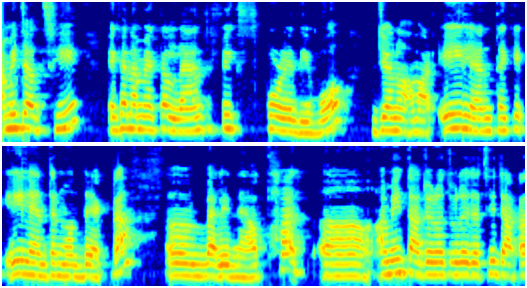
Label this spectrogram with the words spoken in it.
আমি চাচ্ছি এখানে আমি একটা ল্যান্থ ফিক্স করে দিব, যেন আমার এই ল্যান্থ থেকে এই ল্যান্থের মধ্যে একটা ভ্যালিড নেয় অর্থাৎ আমি তার জন্য চলে যাচ্ছি ডাটা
